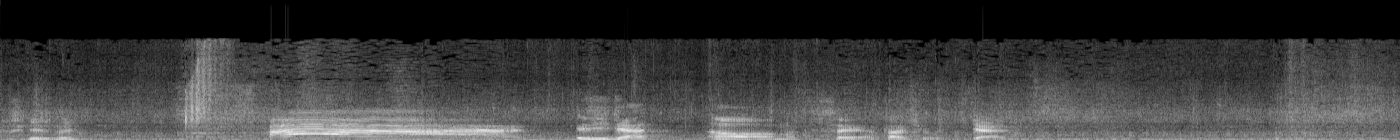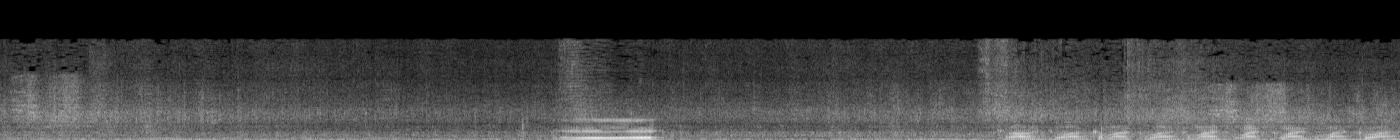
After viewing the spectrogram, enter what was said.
Excuse me. Ah! Is he dead? Oh, I'm about to say, I thought you were dead. Uh, come on, come on, come on, come on, come on, come on, come on, come on, come on.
